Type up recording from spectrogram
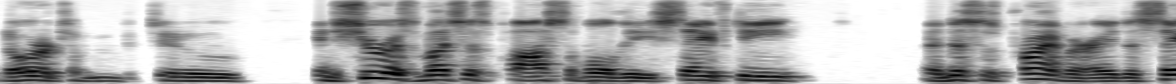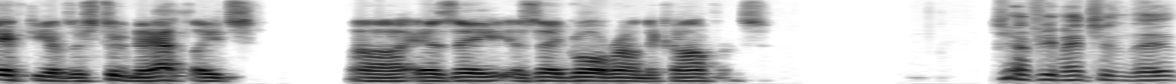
in order to, to ensure as much as possible the safety and this is primary, the safety of the student athletes uh, as they as they go around the conference. Jeff, you mentioned the,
